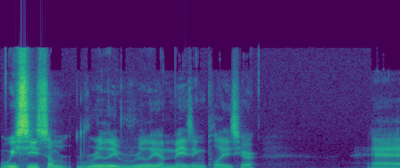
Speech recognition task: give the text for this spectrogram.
we see some really, really amazing plays here. Uh,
